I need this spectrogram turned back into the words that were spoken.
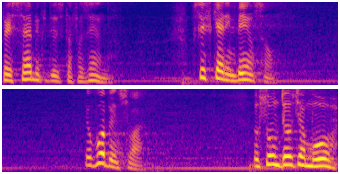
Percebem o que Deus está fazendo? Vocês querem bênção? Eu vou abençoar. Eu sou um Deus de amor.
